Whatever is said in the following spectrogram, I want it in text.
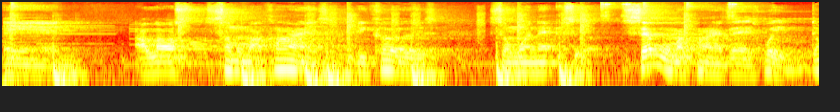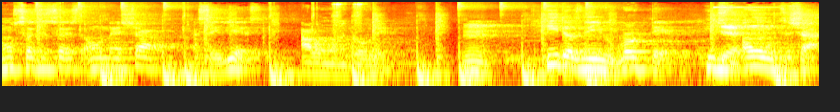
and I lost some of my clients because someone that several of my clients asked, wait, don't such and such own that shop? I said, yes, I don't want to go there. He doesn't even work there. He just Yeah. owns the shop.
